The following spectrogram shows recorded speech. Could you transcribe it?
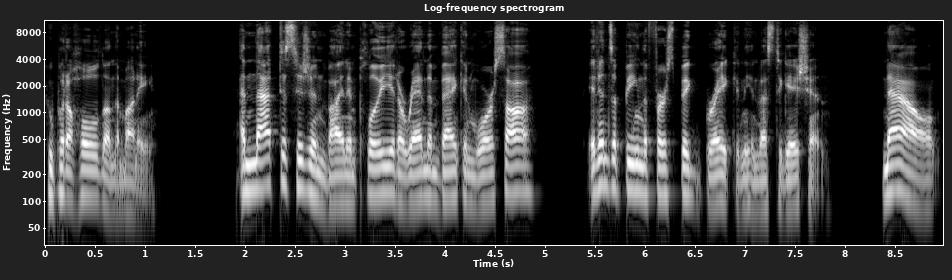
who put a hold on the money. And that decision by an employee at a random bank in Warsaw, it ends up being the first big break in the investigation. Now,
